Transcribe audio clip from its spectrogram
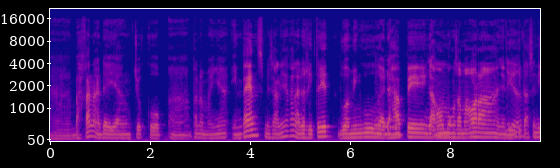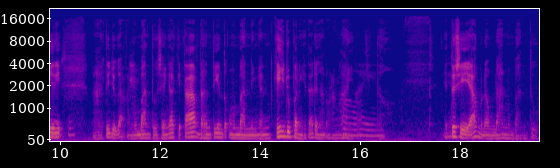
Nah, bahkan ada yang cukup eh, apa namanya intens. Misalnya kan ada retreat dua minggu nggak ada HP nggak ngomong sama orang hanya diri Iya. kita sendiri nah itu juga akan membantu sehingga kita berhenti untuk membandingkan kehidupan kita dengan orang lain, Orang lain. Gitu. itu sih ya mudah-mudahan membantu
